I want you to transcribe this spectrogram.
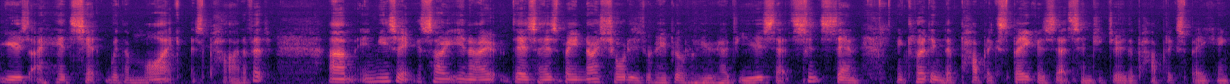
use a headset with a mic as part of it um, in music. So, you know, there has been no shortage of people who have used that since then, including the public speakers that seem to do the public speaking.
